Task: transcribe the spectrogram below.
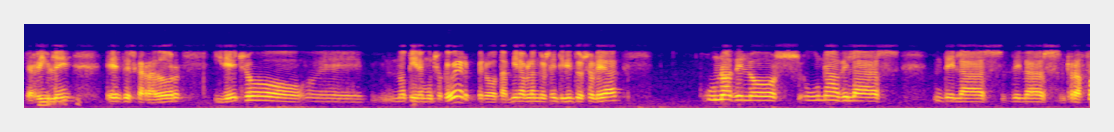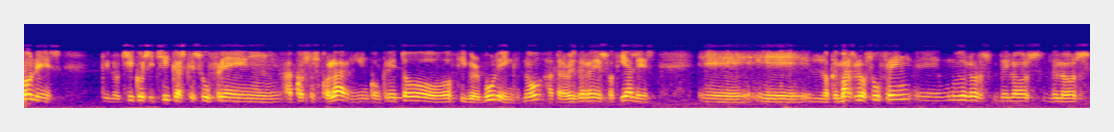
terrible, es desgarrador y de hecho eh, no tiene mucho que ver, pero también hablando del sentimiento de soledad, una de los una de las de las de las razones que los chicos y chicas que sufren acoso escolar y en concreto ciberbullying, ¿no? A través de redes sociales eh, eh, lo que más lo sufren, eh, uno de los de los de los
